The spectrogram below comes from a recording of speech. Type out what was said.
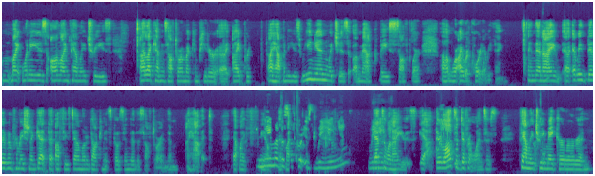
might want to use online family trees. I like having software on my computer. Uh, I, I I happen to use Reunion, which is a Mac-based software um, where I record everything. And then I uh, every bit of information I get that off these downloaded documents goes into the software, and then I have it at my. The name know, of the software is Reunion. Reunion. That's the one I use. Yeah, there are lots of different ones. There's Family Tree Maker and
